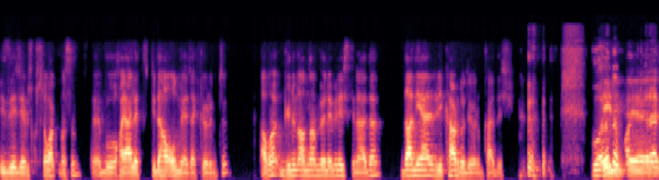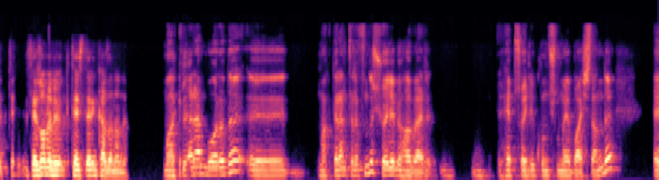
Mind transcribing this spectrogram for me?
izleyeceğimiz kusura bakmasın. E, bu hayalet bir daha olmayacak görüntü. Ama günün anlam ve önemine istinaden Daniel Ricciardo diyorum kardeşim. Bu arada Şeyin, e, McLaren, te- sezon önü testlerin kazananı. McLaren bu arada e, McLaren tarafında şöyle bir haber hep söyle konuşulmaya başlandı. E,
